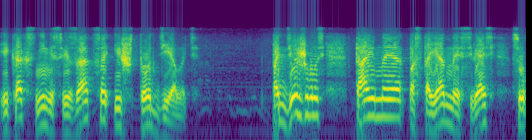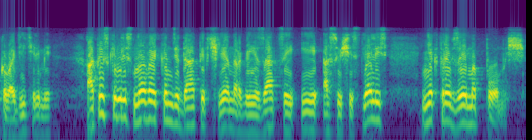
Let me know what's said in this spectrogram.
и как с ними связаться и что делать. Поддерживалась тайная постоянная связь с руководителями, отыскивались новые кандидаты в члены организации и осуществлялись некоторая взаимопомощь.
